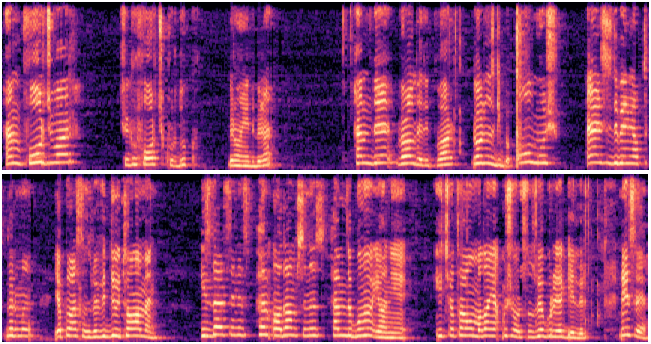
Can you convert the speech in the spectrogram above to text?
hem Forge var. Çünkü Forge kurduk. 1.17.1'e. Hem de World Edit var. Gördüğünüz gibi olmuş. Eğer siz de benim yaptıklarımı yaparsanız ve videoyu tamamen izlerseniz hem adamsınız hem de bunu yani hiç hata olmadan yapmış olursunuz ve buraya gelir. Neyse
